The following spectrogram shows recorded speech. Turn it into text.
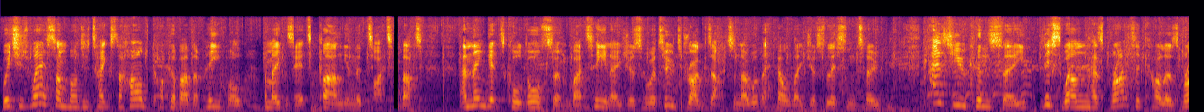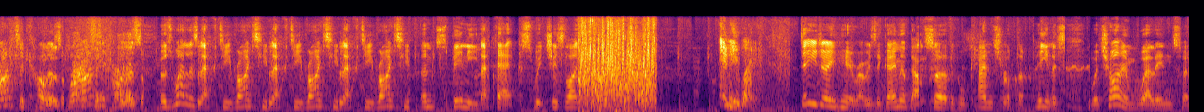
which is where somebody takes the hard cock of other people and makes it fun in the tight butt, and then gets called awesome by teenagers who are too drugged up to know what the hell they just listened to. As you can see, this one has brighter colours, brighter colours, brighter colours, as well as lefty, righty, lefty, righty, lefty, righty, and spinny X, which is like... Anyway, DJ Hero is a game about cervical cancer of the penis, which I am well into.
